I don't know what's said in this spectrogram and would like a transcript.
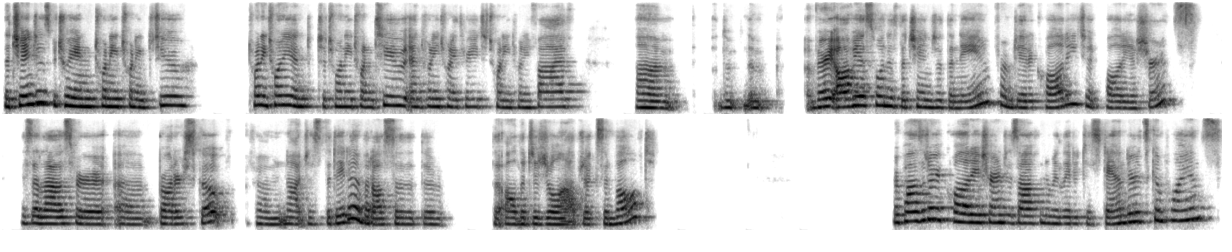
The changes between 2022, 2020 and to twenty twenty-two and twenty twenty-three to twenty twenty-five. Um, the, the very obvious one is the change of the name from data quality to quality assurance. This allows for a broader scope from not just the data, but also the, the, all the digital objects involved. Repository quality assurance is often related to standards compliance.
